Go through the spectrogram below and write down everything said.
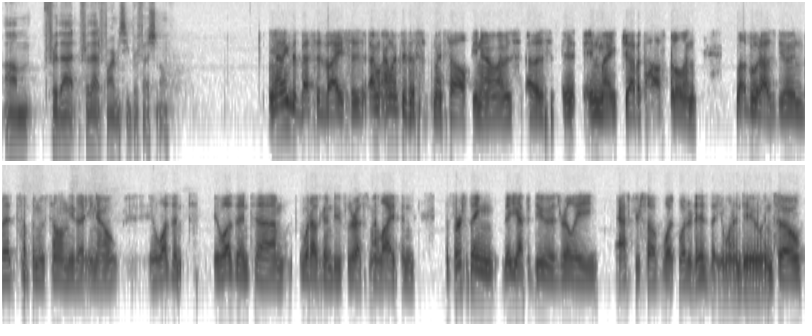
um, for that for that pharmacy professional? Yeah, I think the best advice is I, I went through this myself. You know, I was I was in my job at the hospital and loved what I was doing, but something was telling me that you know it wasn't it wasn't um, what I was going to do for the rest of my life. And the first thing that you have to do is really ask yourself what what it is that you want to do. And so,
